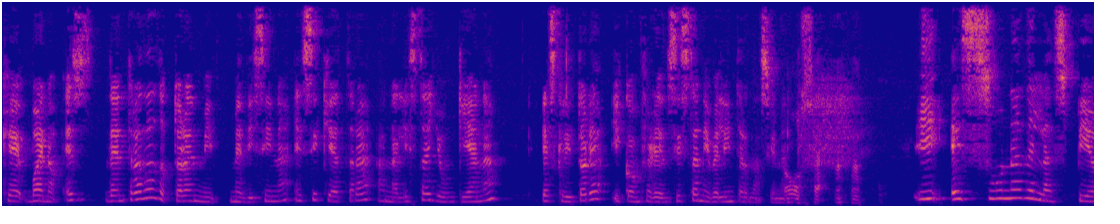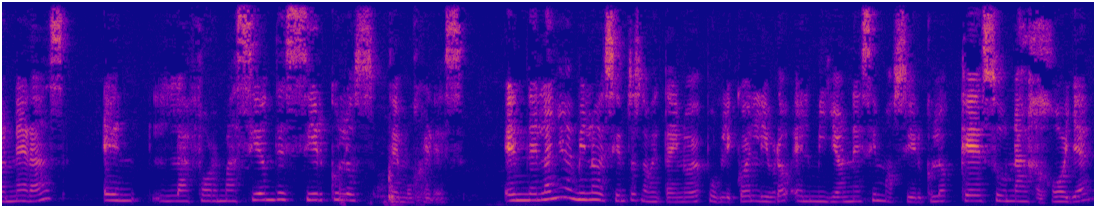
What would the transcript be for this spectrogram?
Que, bueno, es de entrada doctora en medicina, es psiquiatra, analista junguiana, escritora y conferencista a nivel internacional. y es una de las pioneras en la formación de círculos de mujeres. En el año de 1999 publicó el libro El Millonésimo Círculo, que es una joya.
